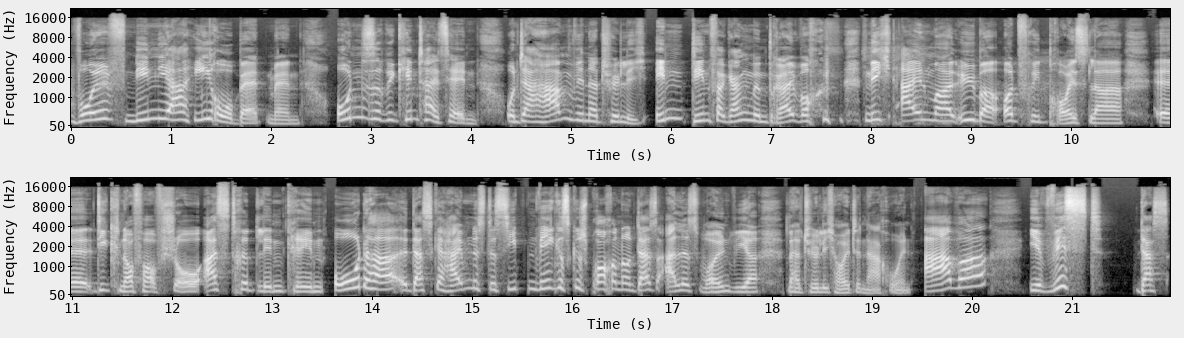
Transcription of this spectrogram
Wolf Ninja Hero Batman, unsere Kindheitshelden. Und da haben wir natürlich in den vergangenen drei Wochen nicht einmal über Ottfried Preußler, äh, die Knopfhoff Show, Astrid Lindgren oder das Geheimnis des siebten Weges gesprochen. Und das alles wollen wir natürlich heute nachholen. Aber ihr wisst, dass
